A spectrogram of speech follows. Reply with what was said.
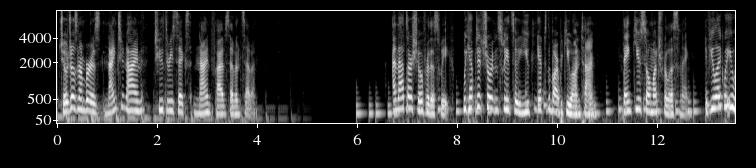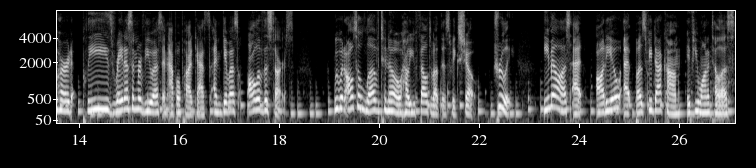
JoJo's number is 929 236 9577. And that's our show for this week. We kept it short and sweet so you can get to the barbecue on time. Thank you so much for listening. If you like what you heard, please rate us and review us in Apple Podcasts and give us all of the stars. We would also love to know how you felt about this week's show. Truly. Email us at audio at buzzfeed.com if you want to tell us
